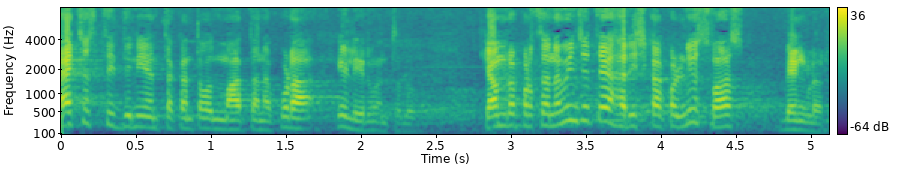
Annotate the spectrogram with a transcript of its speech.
ಯಾಚಿಸ್ತಿದ್ದೀನಿ ಅಂತಕ್ಕಂಥ ಒಂದು ಮಾತನ್ನು ಕೂಡ ಹೇಳಿರುವಂಥದ್ದು. ಕ್ಯಾಮ್ರಾ ಪರ್ಸನ್ ನವೀನ್ ಜೊತೆ ಹರೀಶ್ ಕಾಕೋಳ್ ನ್ಯೂಸ್ ಫಾಸ್ಟ್, ಬೆಂಗಳೂರು.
